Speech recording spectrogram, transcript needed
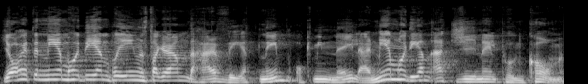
Jag heter Nemohedén på Instagram, det här vet ni. Och min mail är gmail.com.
